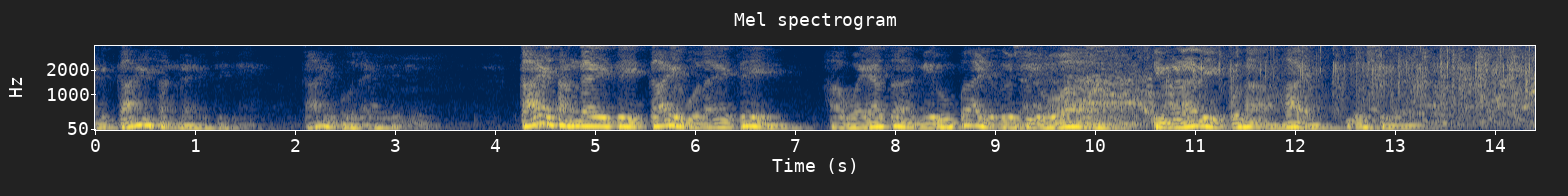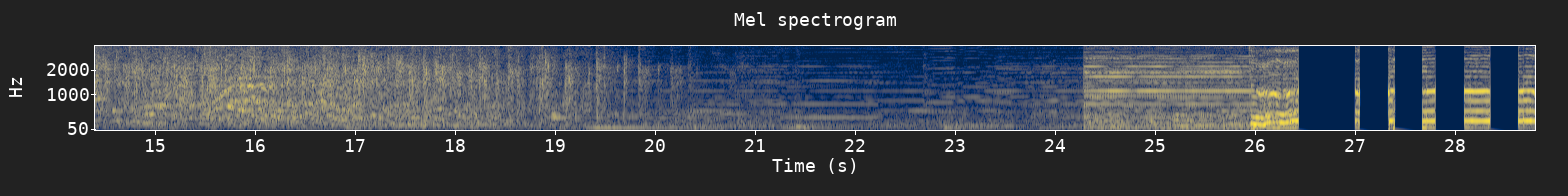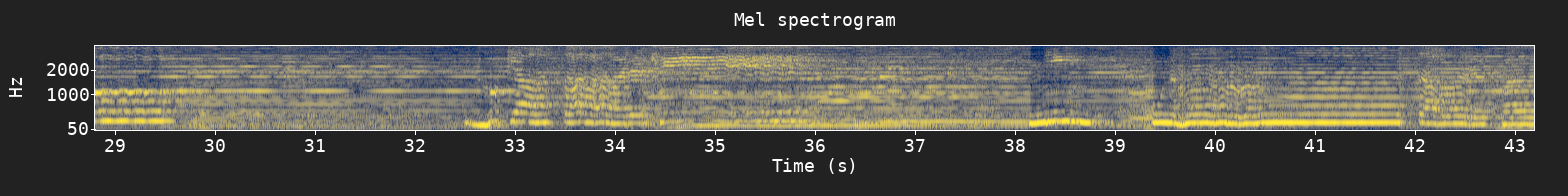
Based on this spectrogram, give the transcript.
आणि काय सांगायचे? काय बोलायचे? काय सांगायचे? काय बोलायचे? हा वयाचा निरुपाय जोशी हुआ. ती म्हणाली पुन्हा हाय जोशी तू सारखी मी पुन्हा सारखा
